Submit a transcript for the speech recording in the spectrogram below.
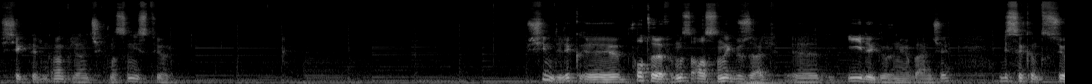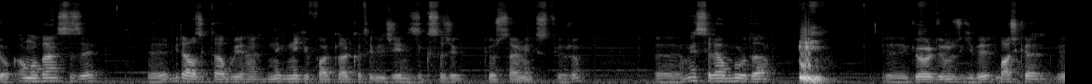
çiçeklerin ön plana çıkmasını istiyorum. Şimdilik e, fotoğrafımız aslında güzel, e, iyi de görünüyor bence. Bir sıkıntısı yok ama ben size e, birazcık daha buraya hani ne, ne gibi farklar katabileceğinizi kısaca göstermek istiyorum. E, mesela burada e, gördüğümüz gibi başka e,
